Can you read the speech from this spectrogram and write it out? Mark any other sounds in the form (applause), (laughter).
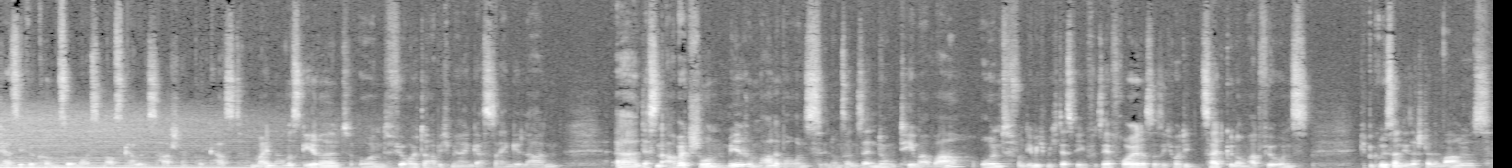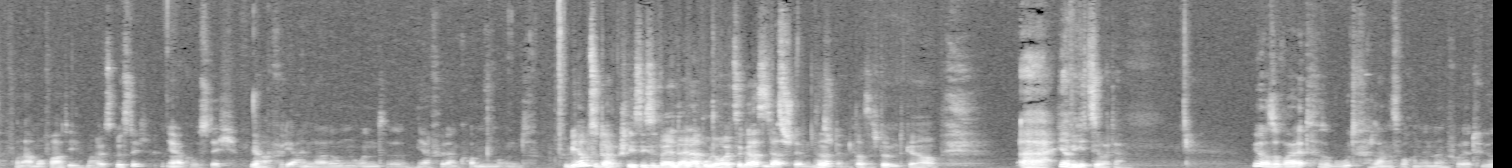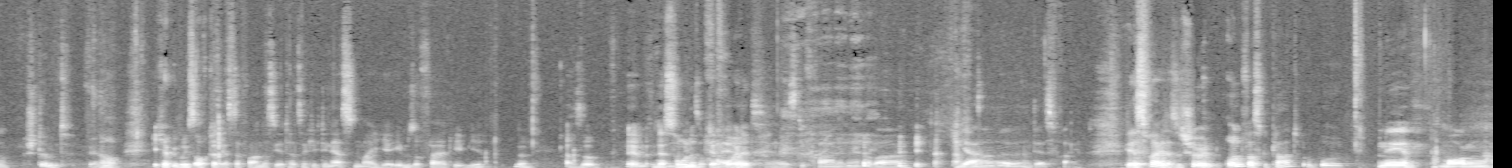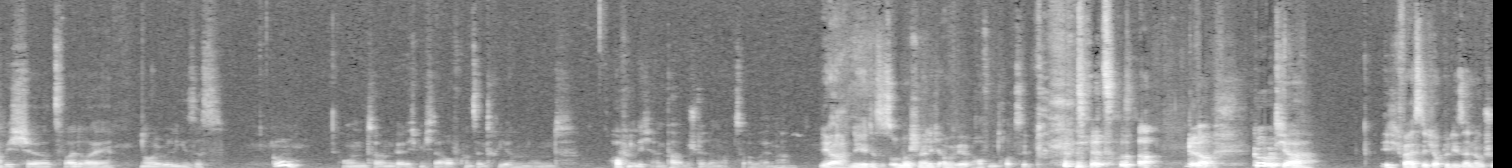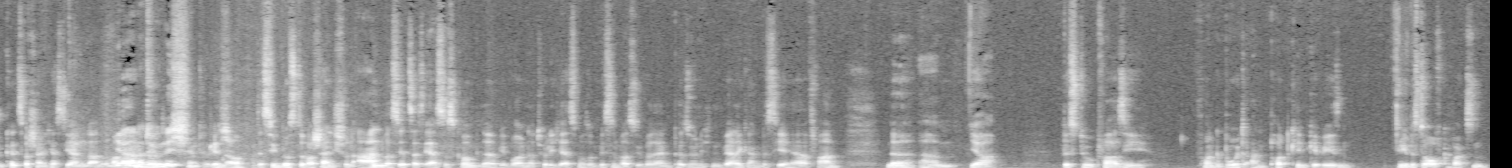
Und herzlich willkommen zur neuesten Ausgabe des Haarschneid Podcast. Mein Name ist Gerald und für heute habe ich mir einen Gast eingeladen, äh, dessen Arbeit schon mehrere Male bei uns in unseren Sendungen Thema war und von dem ich mich deswegen sehr freue, dass er sich heute die Zeit genommen hat für uns. Ich begrüße an dieser Stelle Marius von Amorfati. Marius, grüß dich. Ja, grüß dich. Ja. Für die Einladung und äh, ja, für dein Kommen und. Wir haben zu danken. Schließlich sind wir in deiner Bude heute zu Gast. Das stimmt, das Ja, stimmt. Das stimmt, genau. Äh, ja, wie geht's dir heute? Ja, soweit, so gut. Langes Wochenende vor der Tür. Stimmt, genau. Ich habe übrigens auch gerade erst erfahren, dass ihr tatsächlich den 1. Mai hier ebenso feiert wie wir. Ne? Also ähm, in der Zone so der feiert, Freude. äh, ist die Frage, ne? Aber (laughs) ja, äh, der ist frei. Der ist frei, das ist schön. Und was geplant? Irgendwo? Nee, morgen habe ich äh, zwei, drei neue Releases Oh, und dann werde ich mich darauf konzentrieren und hoffentlich ein paar Bestellungen abzuarbeiten haben. ja, nee, das ist unwahrscheinlich, aber wir hoffen trotzdem. (laughs) Jetzt zusammen. Genau. Gut, ja. Ich weiß nicht, ob du die Sendung schon kennst. Wahrscheinlich hast du die ein oder andere Mal Ja, angehört. natürlich, natürlich. Genau. Deswegen wirst du wahrscheinlich schon ahnen, was jetzt als erstes kommt. Ne? Wir wollen natürlich erstmal so ein bisschen was über deinen persönlichen Werdegang bis hierher erfahren. Ne? Ähm, ja, bist du quasi von Geburt an Pottkind gewesen? Wie bist du aufgewachsen?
